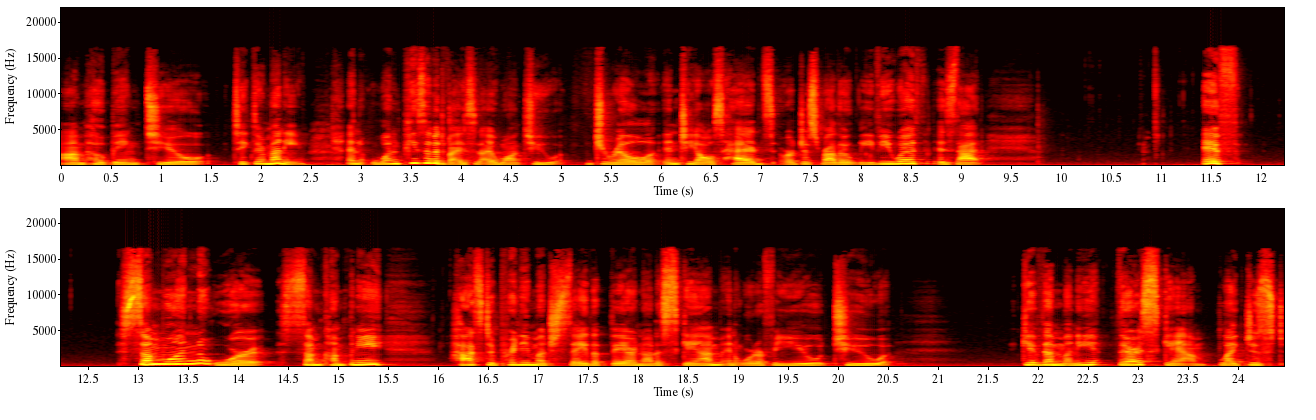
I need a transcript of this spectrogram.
um, hoping to take their money. And one piece of advice that I want to drill into y'all's heads, or just rather leave you with, is that if someone or some company has to pretty much say that they are not a scam in order for you to give them money, they're a scam. Like, just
